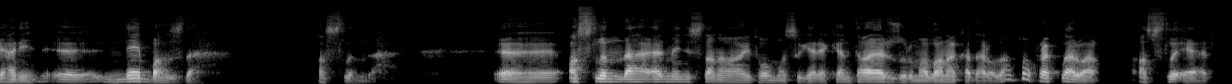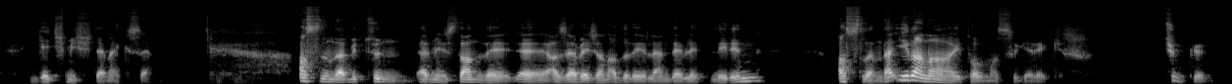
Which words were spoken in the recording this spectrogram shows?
Yani e, ne bazda aslında? E, aslında Ermenistan'a ait olması gereken ta Erzurum'a Van'a kadar olan topraklar var. Aslı eğer geçmiş demekse aslında bütün Ermenistan ve e, Azerbaycan adı verilen devletlerin aslında İran'a ait olması gerekir. Çünkü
